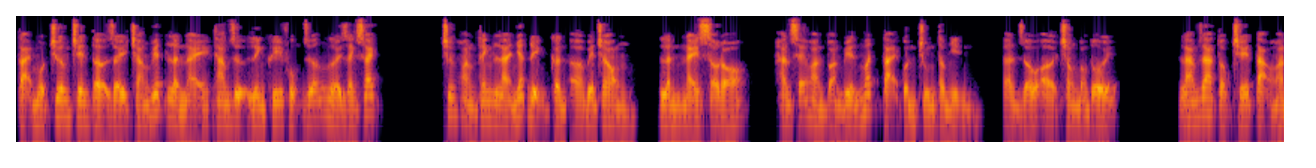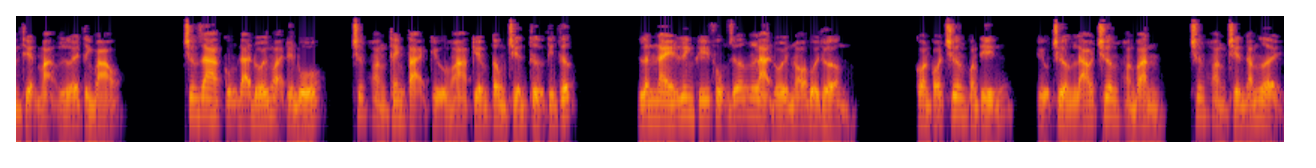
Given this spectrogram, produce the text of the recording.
tại một chương trên tờ giấy trắng viết lần này tham dự linh khí phụng dưỡng người danh sách. Trương hoàng thanh là nhất định cần ở bên trong, lần này sau đó, hắn sẽ hoàn toàn biến mất tại quần chúng tầm nhìn, ẩn giấu ở trong bóng tối. Làm gia tộc chế tạo hoàn thiện mạng lưới tình báo. Trương gia cũng đã đối ngoại tuyên bố, trương hoàng thanh tại cửu hoa kiếm tông chiến tử tin tức. Lần này linh khí phụng dưỡng là đối nó bồi thường. Còn có trương quang tín cựu trưởng lão trương hoàng văn, trương hoàng chiến đám người,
